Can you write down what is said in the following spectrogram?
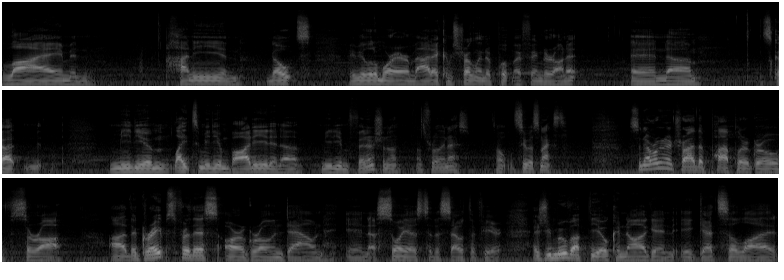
lime and honey and notes, maybe a little more aromatic. I'm struggling to put my finger on it. And um, it's got medium, light to medium bodied and a medium finish, and a, that's really nice. So let's see what's next. So now we're going to try the Poplar Grove Syrah. Uh, the grapes for this are grown down in Osoyoos to the south of here. As you move up the Okanagan, it gets a lot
